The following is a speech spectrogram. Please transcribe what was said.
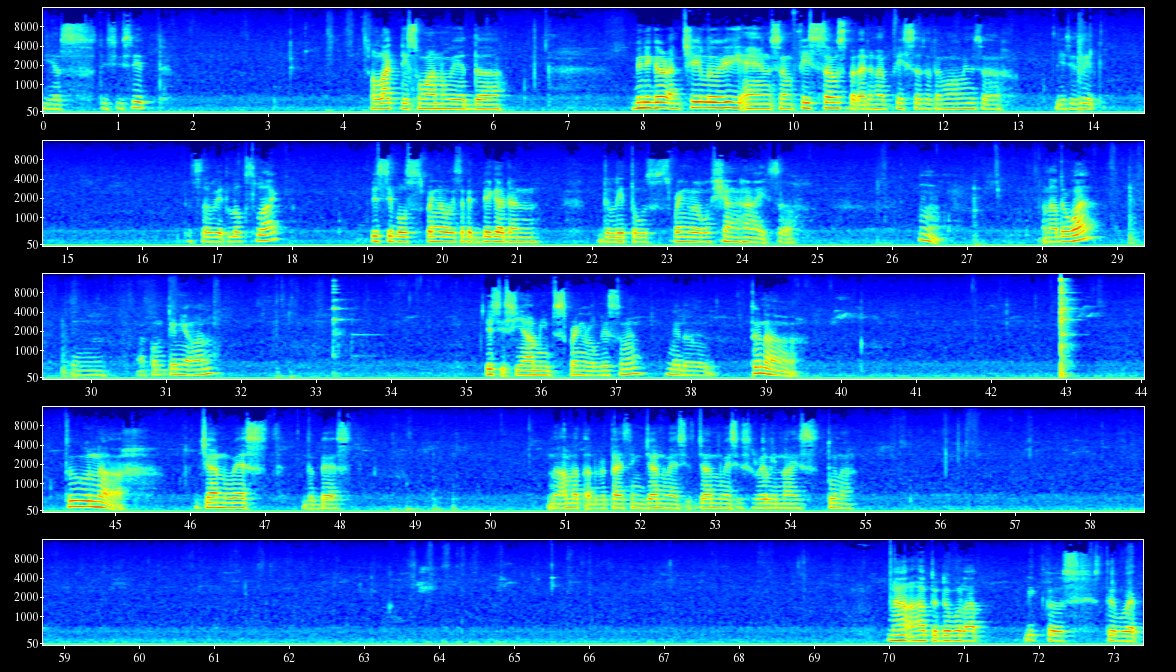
Yes, this is it. I like this one with the vinegar and chili and some fish sauce, but I don't have fish sauce at the moment, so this is it so it looks like visible spring roll is a bit bigger than the little spring roll Shanghai so hmm. Another one. Then I continue on. This is yummy spring roll this one of tuna. Tuna John West, the best. No, I'm not advertising John West. John West is really nice tuna. Now I have to double up because still wet.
